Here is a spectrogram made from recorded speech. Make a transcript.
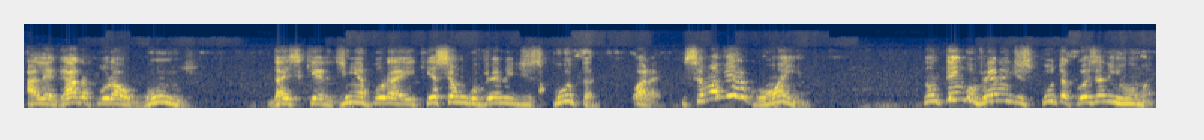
alegada por alguns da esquerdinha por aí, que esse é um governo em disputa. Ora, isso é uma vergonha. Não tem governo em disputa coisa nenhuma.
